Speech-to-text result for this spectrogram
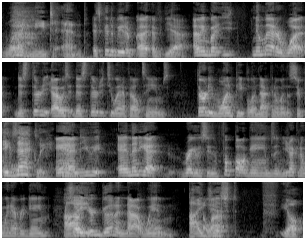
what I need to end. It's good to be a uh, yeah. I mean, but no matter what, there's thirty. I was there's 32 NFL teams. 31 people are not going to win the Super Bowl. Exactly. And, And- you and then you got regular season football games, and you're not going to win every game. So I- you're gonna not win. I a lot. just, you know,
